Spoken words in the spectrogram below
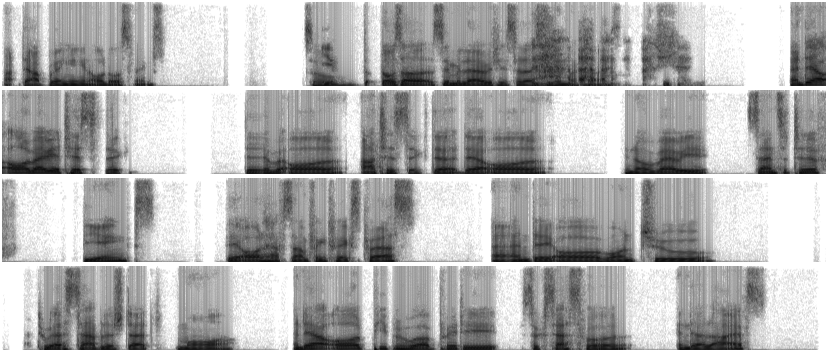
uh, their upbringing and all those things so th- those are similarities that I see in my clients. and they are all very artistic. They're all artistic. They're they're all, you know, very sensitive beings. They all have something to express and they all want to to establish that more. And they are all people who are pretty successful in their lives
